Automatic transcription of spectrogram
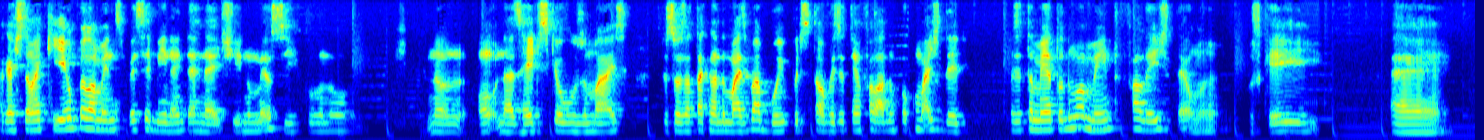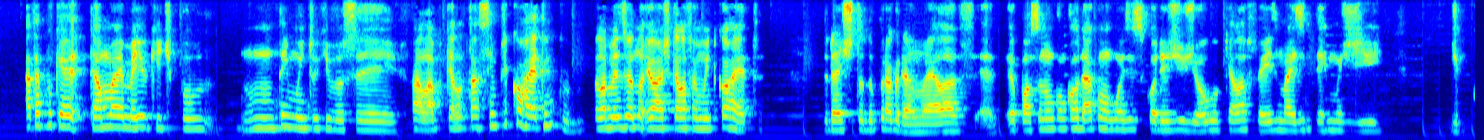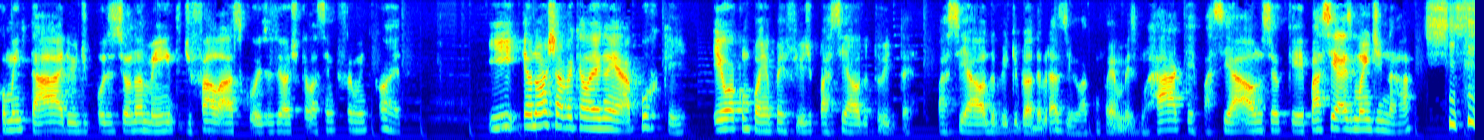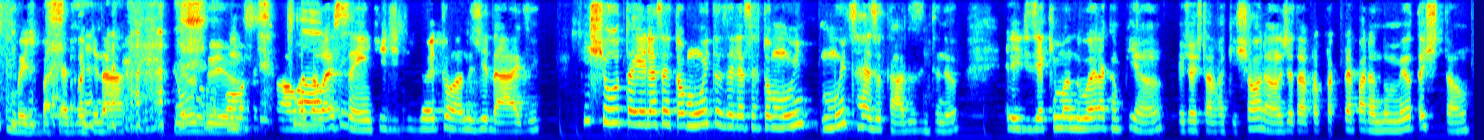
A questão é que eu, pelo menos, percebi na internet, no meu círculo, no, no, nas redes que eu uso mais, pessoas atacando mais Babu, e por isso talvez eu tenha falado um pouco mais dele. Mas eu também a todo momento falei de Thelma. Busquei. É... Até porque Thelma é meio que, tipo, não tem muito o que você falar, porque ela tá sempre correta em tudo. Pelo menos eu, eu acho que ela foi muito correta durante todo o programa. Ela, eu posso não concordar com algumas escolhas de jogo que ela fez, mas em termos de, de comentário, de posicionamento, de falar as coisas, eu acho que ela sempre foi muito correta. E eu não achava que ela ia ganhar, porque eu acompanho o perfil de parcial do Twitter, parcial do Big Brother Brasil. Eu acompanho mesmo hacker, parcial, não sei o quê, parciais mãe de Ná. Um beijo, parciais mãe de Ná. Meu Deus. Um adolescente de 18 anos de idade. E chuta, e ele acertou muitas, ele acertou muito, muitos resultados, entendeu? Ele dizia que Manu era campeã, eu já estava aqui chorando, já estava preparando o meu textão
